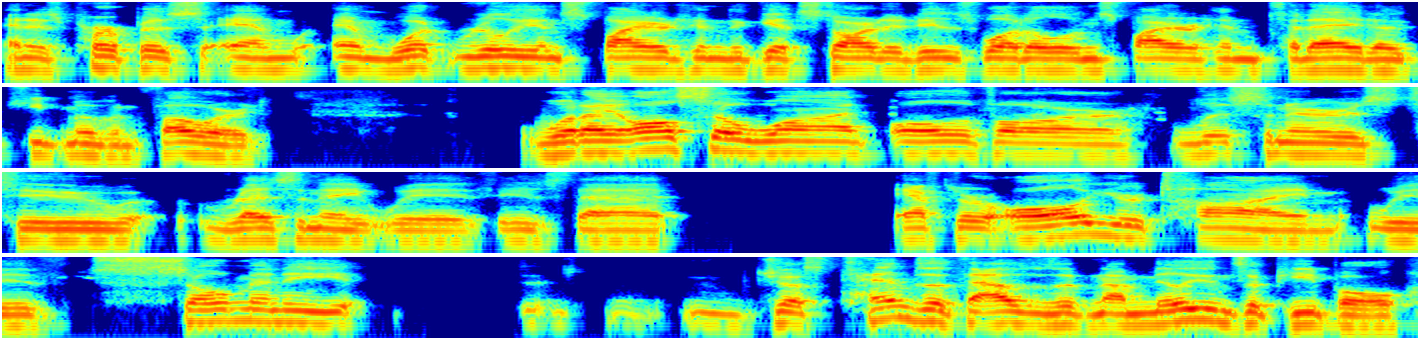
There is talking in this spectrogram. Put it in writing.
and his purpose and and what really inspired him to get started is what'll inspire him today to keep moving forward. What i also want all of our listeners to resonate with is that after all your time with so many just tens of thousands if not millions of people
